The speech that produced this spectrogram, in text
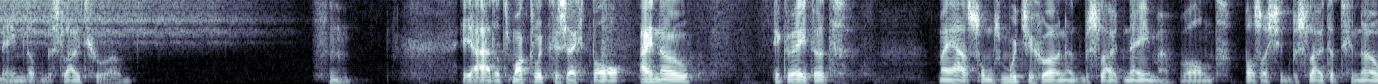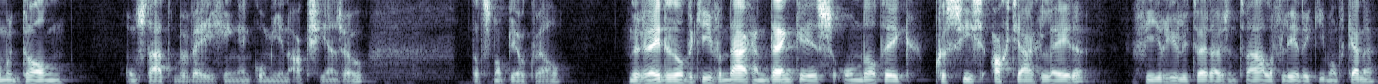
Neem dat besluit gewoon. Hm. Ja, dat is makkelijk gezegd, Paul. I know. Ik weet het. Maar ja, soms moet je gewoon het besluit nemen. Want pas als je het besluit hebt genomen, dan ontstaat beweging en kom je in actie en zo. Dat snap je ook wel. De reden dat ik hier vandaag aan denk is omdat ik precies acht jaar geleden, 4 juli 2012, leerde ik iemand kennen.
